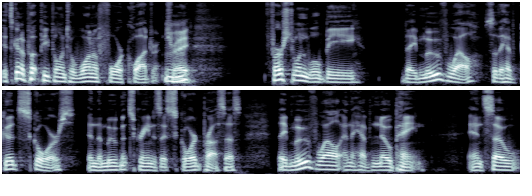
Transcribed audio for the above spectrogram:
it's going to put people into one of four quadrants, mm-hmm. right? First one will be they move well, so they have good scores, and the movement screen is a scored process. They move well and they have no pain. And so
